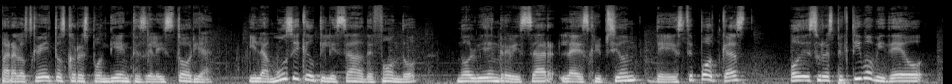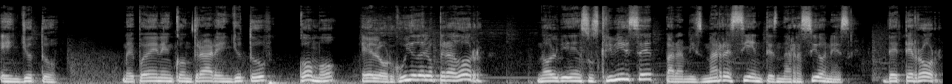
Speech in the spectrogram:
Para los créditos correspondientes de la historia y la música utilizada de fondo, no olviden revisar la descripción de este podcast o de su respectivo video en YouTube. Me pueden encontrar en YouTube como El Orgullo del Operador. No olviden suscribirse para mis más recientes narraciones de terror.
